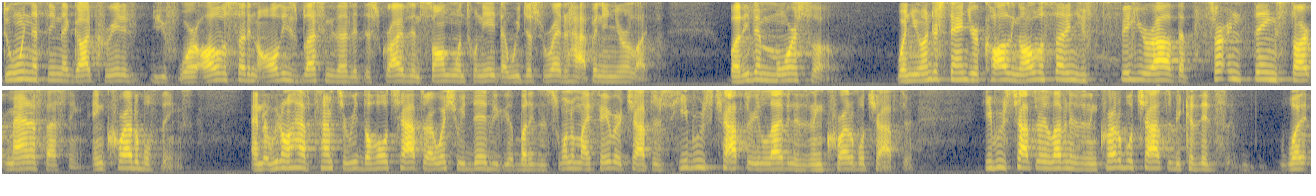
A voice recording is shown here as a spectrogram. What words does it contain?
doing the thing that God created you for. All of a sudden, all these blessings that it describes in Psalm 128 that we just read happen in your life. But even more so, when you understand your calling, all of a sudden you figure out that certain things start manifesting, incredible things. And we don't have time to read the whole chapter. I wish we did, but it's one of my favorite chapters. Hebrews chapter 11 is an incredible chapter. Hebrews chapter 11 is an incredible chapter because it's what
